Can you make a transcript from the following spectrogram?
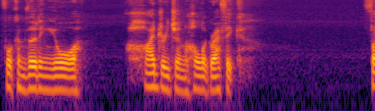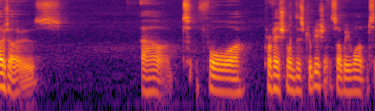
for converting your hydrogen holographic photos uh, for professional distribution. So we want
